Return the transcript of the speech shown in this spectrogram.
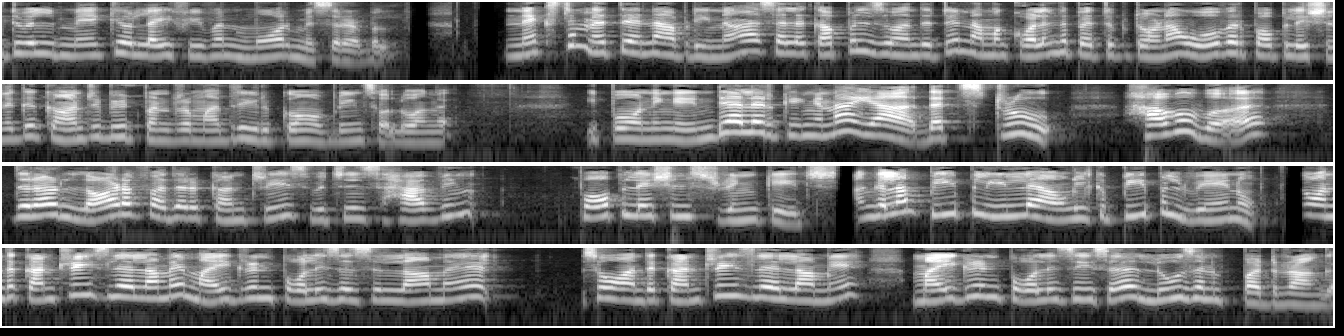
it will make your life even more miserable next myth என்ன அப்படின்னா சில கப்பிள்ஸ் வந்துட்டு நம்ம குழந்தை பெற்றுக்கிட்டோன்னா ஓவர் பாப்புலேஷனுக்கு கான்ட்ரிபியூட் பண்ணுற மாதிரி இருக்கும் அப்படின்னு சொல்லுவாங்க. இப்போது நீங்கள் இந்தியாவில் இருக்கீங்கன்னா yeah that's true however there are lot of other countries which is having population shrinkage அங்கெல்லாம் பீப்புள் இல்லை அவங்களுக்கு பீப்புள் வேணும். ஸோ அந்த கண்ட்ரீஸில் எல்லாமே மைக்ரெண்ட் பாலிசிஸ் இல்லாமல் ஸோ அந்த கண்ட்ரீஸில் எல்லாமே மைக்ரெண்ட் பாலிசிஸை லூஸ் அண்ட் பண்ணுறாங்க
